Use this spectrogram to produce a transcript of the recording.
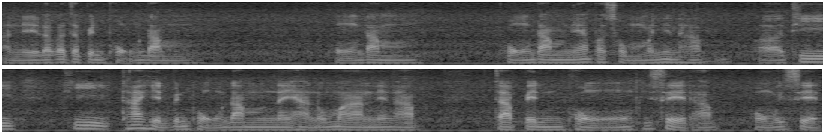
อันนี้แล้วก็จะเป็นผงดำผงดำผงดำเนี้ยผสมไว้นี่นะครับ เอ่อที่ที่ถ้าเห็นเป็นผงดำในหนุมานเนี่ยนะครับ จะเป็นผงพิเศษครับ ผงพิเศษ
